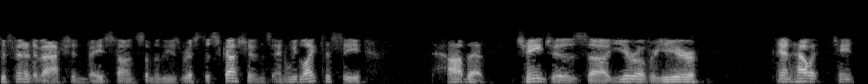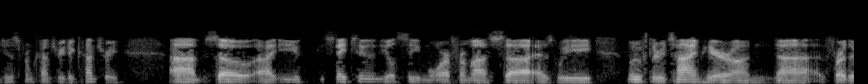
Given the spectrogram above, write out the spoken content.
definitive action based on some of these risk discussions, and we'd like to see how that changes uh, year over year and how it changes from country to country. Um, so uh, you stay tuned. You'll see more from us uh, as we move through time here on uh, further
